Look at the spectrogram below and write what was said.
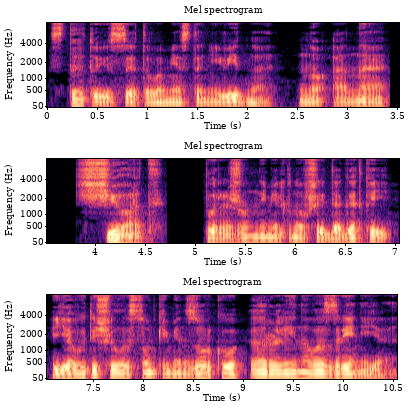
Статуи с этого места не видно, но она... Черт! Пораженный мелькнувшей догадкой, я вытащил из сумки мензурку орлиного зрения,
